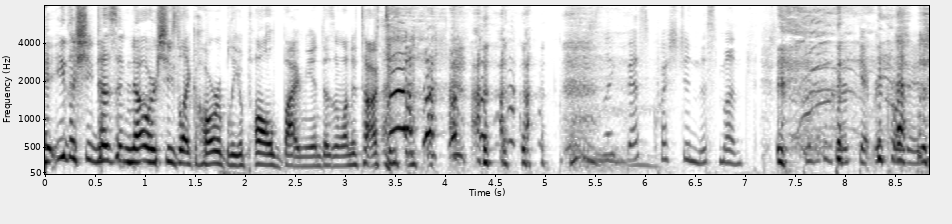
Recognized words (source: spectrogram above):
either she doesn't know or she's like horribly appalled by me and doesn't want to talk to me. It's like best question this month. Did the burp get recorded?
